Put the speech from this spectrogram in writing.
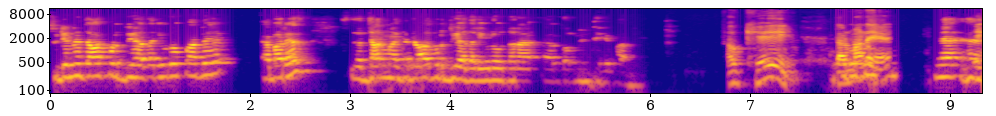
সুইডেনে যাওয়ার পর দুই হাজার ইউরো পাবে এভারেজ জার্মানিতে যাওয়ার পর দুই হাজার ইউরো তারা গভর্নমেন্ট থেকে পাবে। ওকে তার মানে হ্যাঁ হ্যাঁ।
